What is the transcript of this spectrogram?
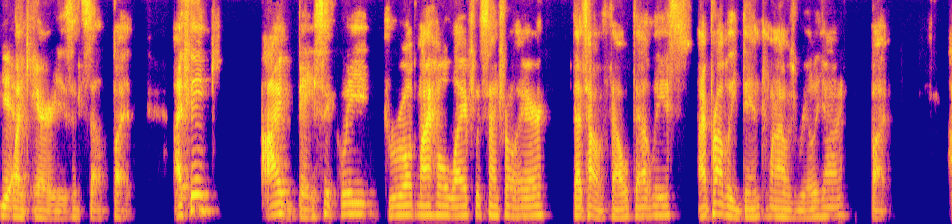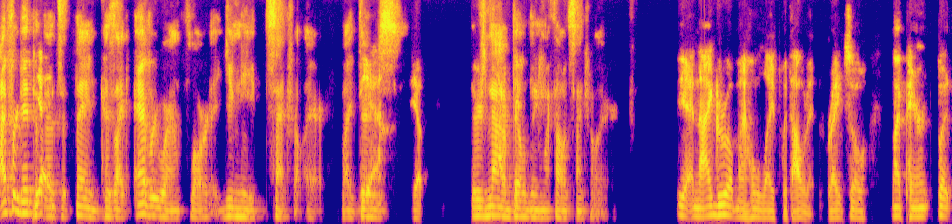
yeah, like areas and stuff. But I think I basically grew up my whole life with central air. That's how it felt, at least. I probably didn't when I was really young, but I forget that yeah. that's a thing because like everywhere in Florida, you need central air. Like there's, yeah. yep, there's not a building without central air. Yeah, and I grew up my whole life without it, right? So my parent, but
